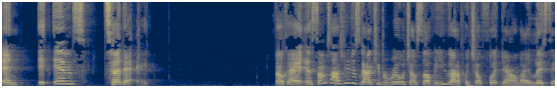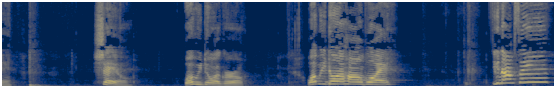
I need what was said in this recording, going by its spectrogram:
And it ends today. Okay? And sometimes you just got to keep it real with yourself and you got to put your foot down like, listen, Shell, what we doing, girl? What we doing, homeboy? You know what I'm saying?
